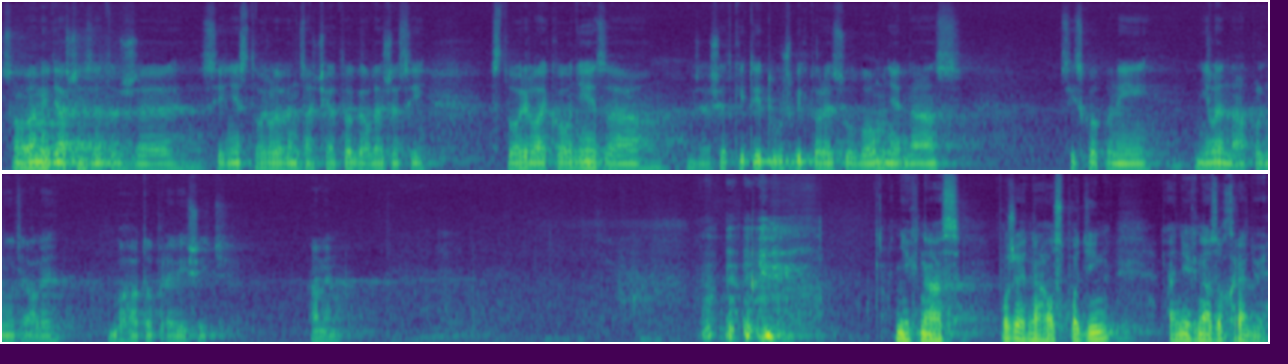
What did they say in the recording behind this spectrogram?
Som veľmi vďačný za to, že si nestvoril len začiatok, ale že si stvoril aj koniec a že všetky tie túžby, ktoré sú vo mne, v nás, si schopný nielen naplniť, ale bohato prevýšiť. Amen. Nech nás požehná hospodin a nech nás ochraňuje.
